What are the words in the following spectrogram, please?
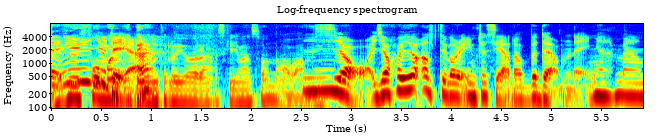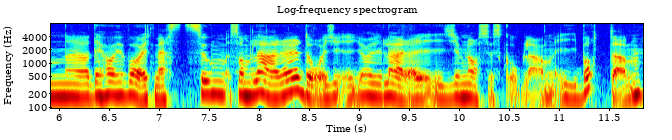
har. Hur får man det. idén till att göra, skriva en sån avhandling? Ja, jag har ju alltid varit intresserad av bedömning men eh, det har ju varit mest som, som lärare då. Jag är ju lärare i gymnasieskolan i botten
